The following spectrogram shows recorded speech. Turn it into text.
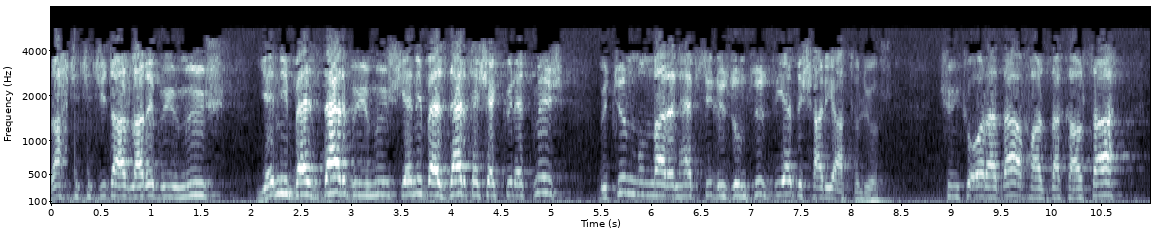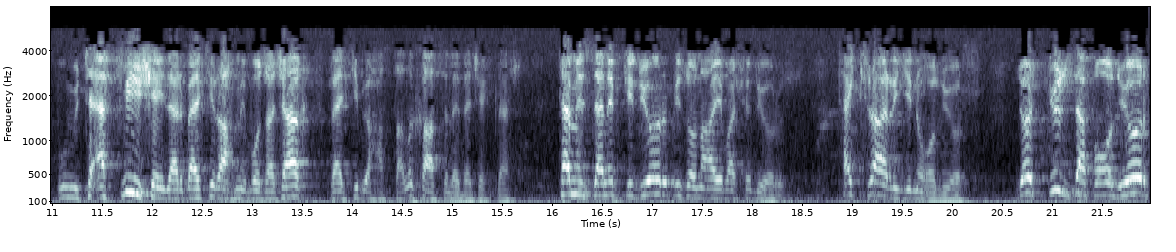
rahçı cidarları büyümüş, yeni bezler büyümüş, yeni bezler teşekkür etmiş, bütün bunların hepsi lüzumsuz diye dışarıya atılıyor. Çünkü orada fazla kalsa bu müteeffi şeyler belki rahmi bozacak, belki bir hastalık hasıl edecekler. Temizlenip gidiyor, biz ona aybaşı diyoruz. Tekrar yine oluyor. 400 defa oluyor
